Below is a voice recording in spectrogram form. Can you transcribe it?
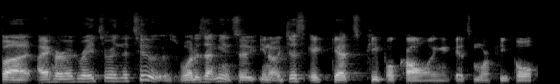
but I heard rates are in the twos. What does that mean? So you know, it just it gets people calling. It gets more people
